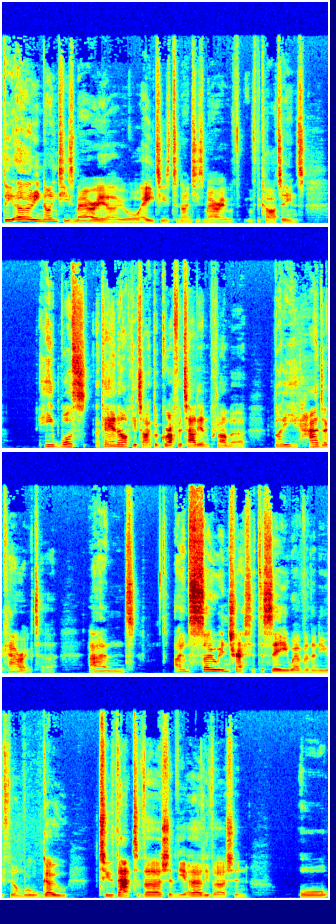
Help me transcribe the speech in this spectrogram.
the early 90s Mario or 80s to 90s Mario with, with the cartoons, he was, okay, an archetype, a gruff Italian plumber, but he had a character. And I am so interested to see whether the new film will go to that version, the early version, or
